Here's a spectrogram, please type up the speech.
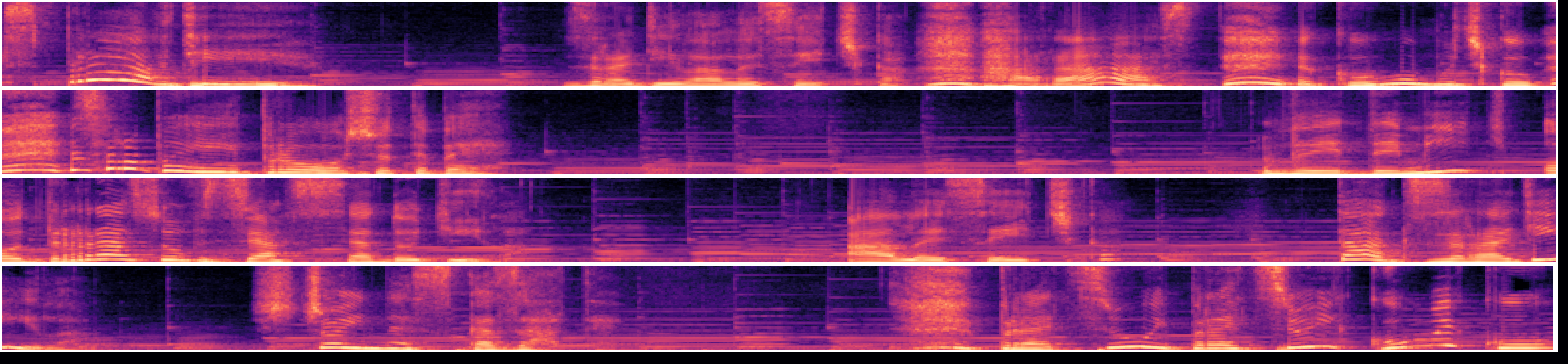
Справді, зраділа лисичка. Гаразд, кумочку, зроби, прошу тебе. Ведмідь одразу взявся до діла, а лисичка так зраділа, що й не сказати. Працюй, працюй, кумику,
